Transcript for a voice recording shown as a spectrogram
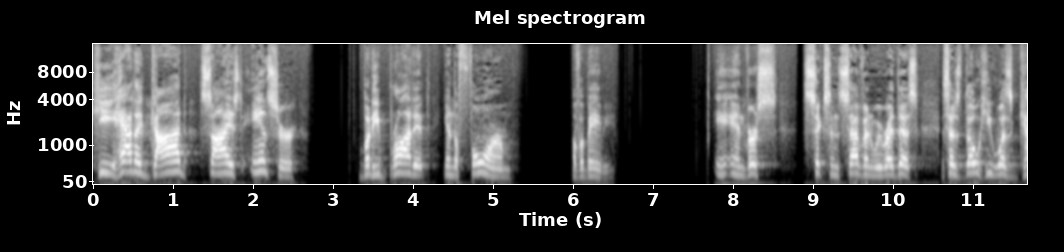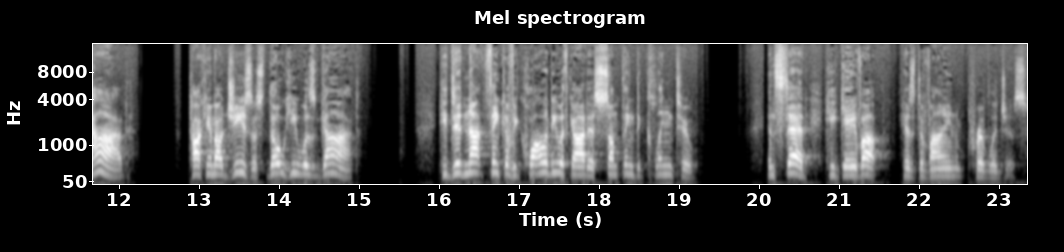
he had a God sized answer, but he brought it in the form of a baby. In verse 6 and 7, we read this. It says, Though he was God, talking about Jesus, though he was God, he did not think of equality with God as something to cling to. Instead, he gave up his divine privileges.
